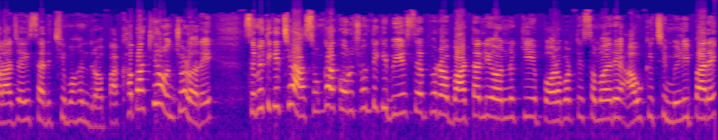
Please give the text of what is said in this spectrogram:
କରାଯାଇସାରିଛି ମହେନ୍ଦ୍ର ପାଖାପାଖି ଅଞ୍ଚଳରେ ସେମିତି କିଛି ଆଶଙ୍କା କରୁଛନ୍ତି କି ବିଏସ୍ଏଫ୍ ର ବାଟାଲିୟନ କି ପରବର୍ତ୍ତୀ ସମୟରେ ଆଉ କିଛି ମିଳିପାରେ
